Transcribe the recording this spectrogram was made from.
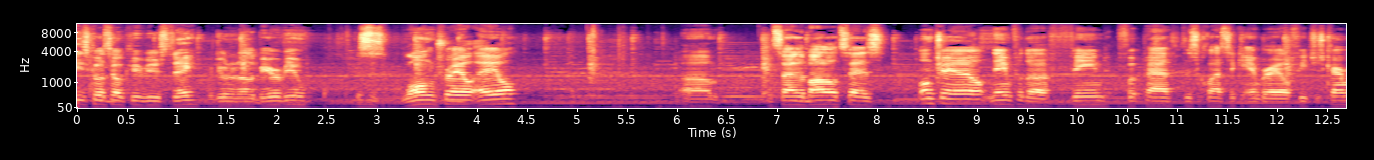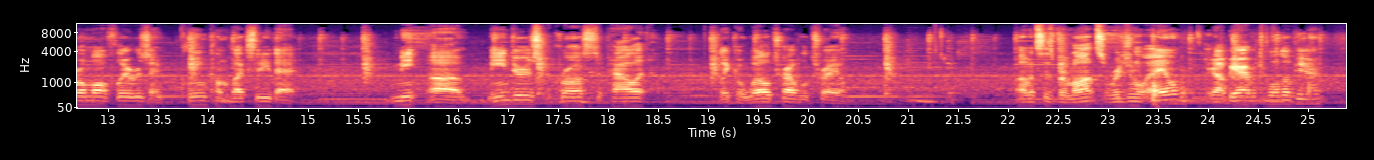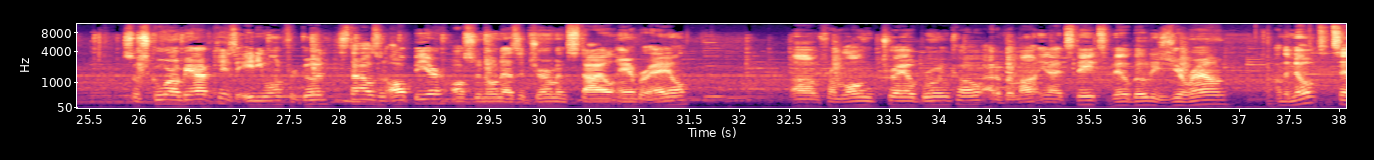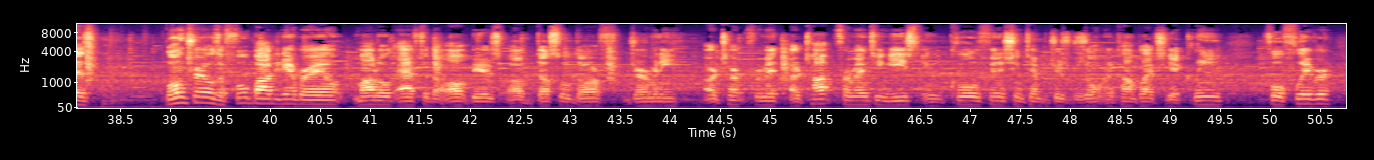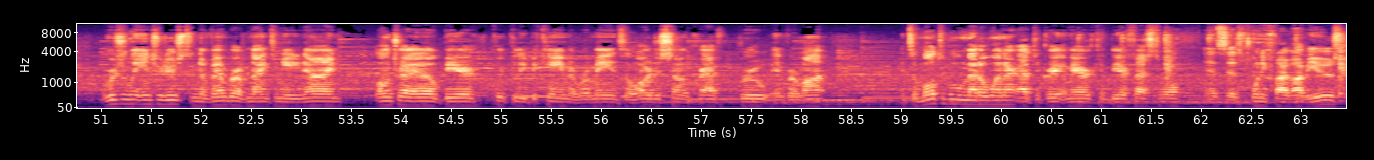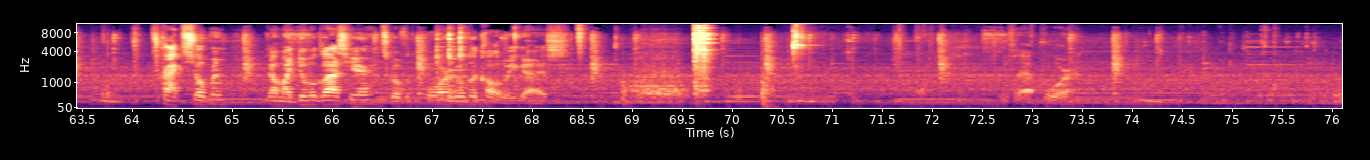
East Coast LQ Reviews today. We're doing another beer review. This is Long Trail Ale. Um, inside of the bottle it says Long Trail Ale, named for the famed footpath. This classic amber ale features caramel malt flavors and clean complexity that me uh, meanders across the palate like a well-traveled trail. Um, it says Vermont's original ale. I got beer advocate pulled up here. So score on beer advocate is 81 for good. Style is an alt beer, also known as a German style amber ale. Um, from Long Trail Brewing Co. out of Vermont, United States. Availability is year round. On the notes, it says Long Trail is a full-bodied amber ale modeled after the alt beers of Dusseldorf, Germany. Our ferment, our top fermenting yeast and cold finishing temperatures result in a complex yet clean, full flavor. Originally introduced in November of 1989, Long Trail beer quickly became and remains the largest selling craft brew in Vermont. It's a multiple medal winner at the Great American Beer Festival, and it says 25 IBUs. Let's crack this open. Got my double glass here. Let's go for the pour and go for the color you guys. Go for that pour.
